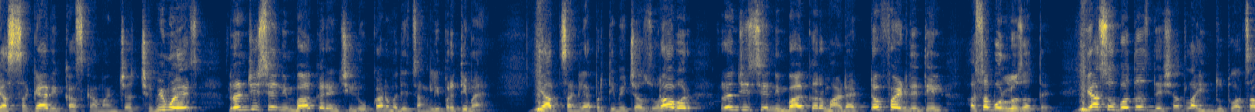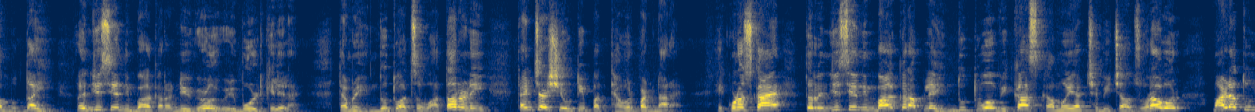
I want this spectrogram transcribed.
या सगळ्या विकास कामांच्या छबीमुळेच रणजितसिंह निंबाळकर यांची लोकांमध्ये चांगली प्रतिमा आहे. याच चांगल्या प्रतिमेच्या जोरावर रणजित सिंह निंबाळकर माड्यात टफ फाईट देतील असं बोललं जात आहे यासोबतच देशातला हिंदुत्वाचा मुद्दाही रणजितसिंह निंबाळकरांनी वेळोवेळी बोल्ड केलेला आहे. त्यामुळे हिंदुत्वाचं वातावरणही त्यांच्या शेवटी पथ्यावर पडणार आहे. एकूणच काय तर रणजितसिंह निंबाळकर आपल्या हिंदुत्व विकास कामं या छबीच्या जोरावर माड्यातून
